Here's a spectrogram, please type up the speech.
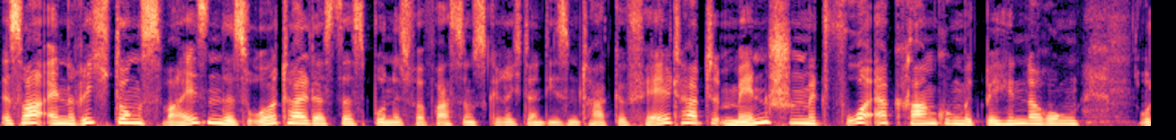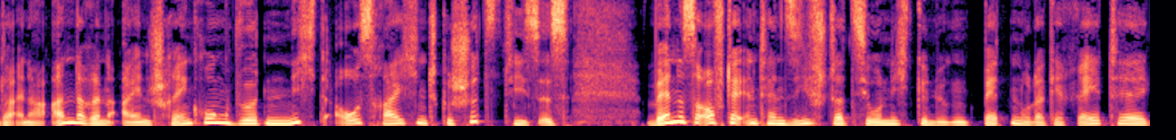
Es war ein richtungsweisendes Urteil, das das Bundesverfassungsgericht an diesem Tag gefällt hat. Menschen mit Vorerkrankung, mit Behinderung oder einer anderen Einschränkung würden nicht ausreichend geschützt, hieß es. Wenn es auf der Intensivstation nicht genügend Betten oder Geräte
